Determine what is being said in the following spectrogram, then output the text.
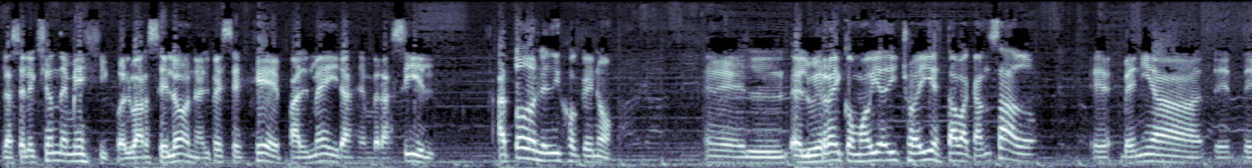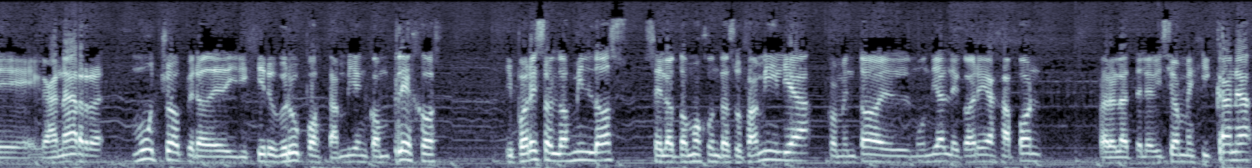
la selección de México, el Barcelona, el PSG, Palmeiras en Brasil, a todos le dijo que no. El, virrey, como había dicho ahí, estaba cansado, eh, venía de, ganar mucho, pero de dirigir grupos también complejos, y por eso el 2002 se lo tomó junto a su familia, comentó el Mundial de Corea-Japón para la televisión mexicana,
